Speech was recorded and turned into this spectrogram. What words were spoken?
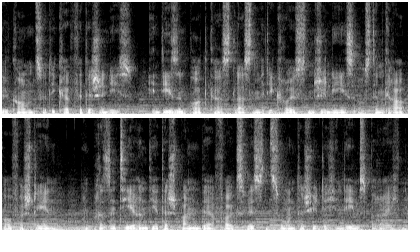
willkommen zu Die Köpfe der Genies. In diesem Podcast lassen wir die größten Genies aus dem Grabau verstehen und präsentieren dir das spannende Erfolgswissen zu unterschiedlichen Lebensbereichen.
